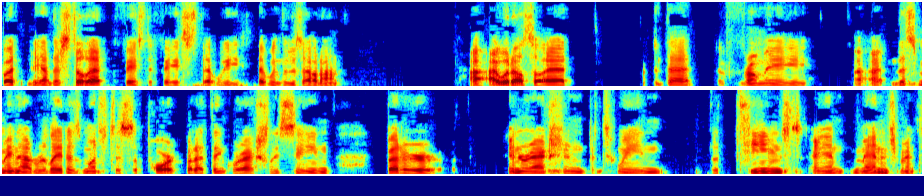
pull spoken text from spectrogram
But yeah, there's still that face-to-face that we that we lose out on. I, I would also add that from a I, this may not relate as much to support, but I think we're actually seeing better interaction between the teams and management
